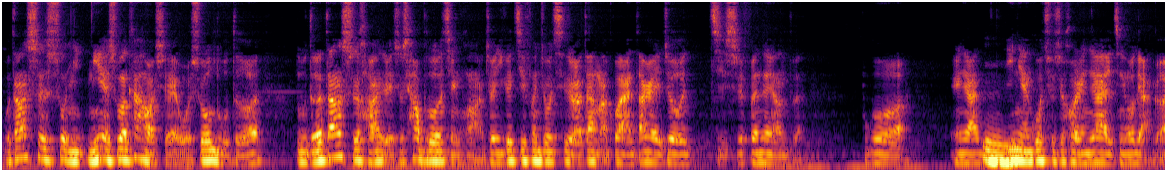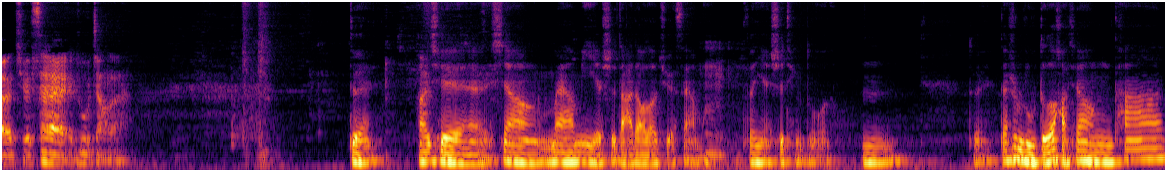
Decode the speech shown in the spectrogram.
我当时说你你也说看好谁？我说鲁德，鲁德当时好像也是差不多的情况，就一个积分周期里边大满贯大概也就几十分的样子。不过人家一年过去之后，人家已经有两个决赛入账了。对，而且像迈阿密也是达到了决赛嘛，嗯分也是挺多的。嗯。对，但是鲁德好像他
